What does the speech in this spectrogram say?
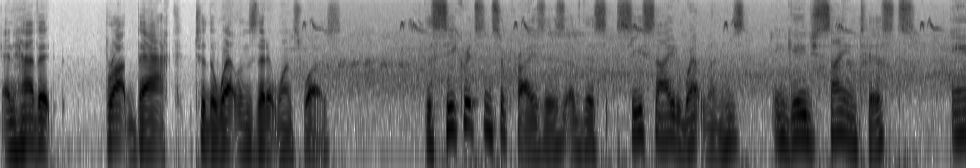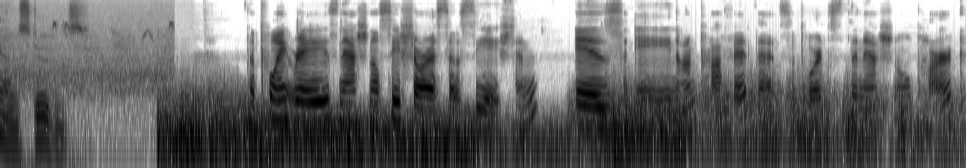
and have it brought back to the wetlands that it once was. The secrets and surprises of this seaside wetlands engage scientists and students. The Point Reyes National Seashore Association is a nonprofit that supports the national park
